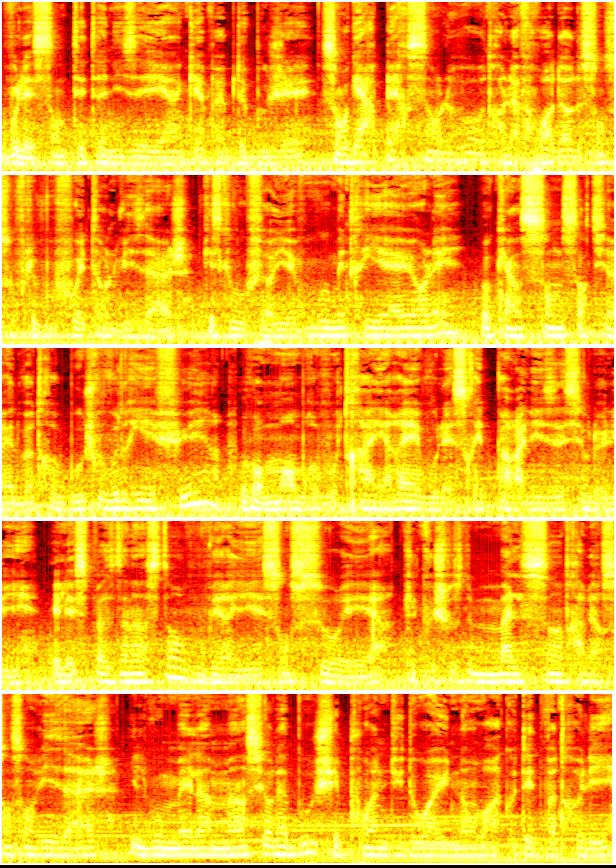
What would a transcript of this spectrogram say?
vous laissant tétanisé et incapable de bouger, son regard perçant le vôtre, la froideur de son souffle vous fouettant le visage Qu'est-ce que vous feriez? Vous vous mettriez à hurler? Aucun son ne sortirait de votre bouche, vous voudriez fuir? Vos membres vous trahiraient vous laisseraient paralysé sur le lit. Et l'espace d'un instant, vous verriez son sourire, quelque chose de malsain traversant son visage. Il vous met la main sur la bouche et pointe du doigt une ombre à côté de votre lit.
